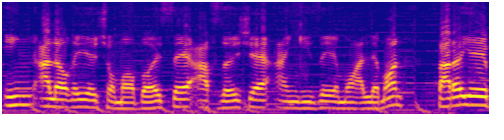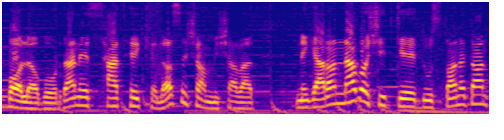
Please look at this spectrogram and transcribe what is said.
این علاقه شما باعث افزایش انگیزه معلمان برای بالا بردن سطح کلاسشان می شود نگران نباشید که دوستانتان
